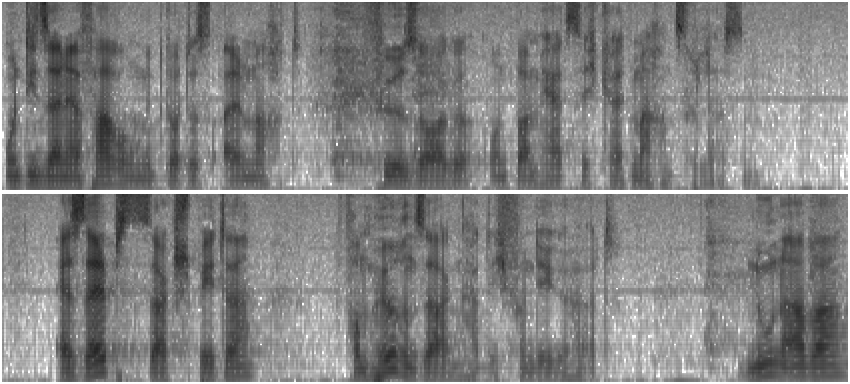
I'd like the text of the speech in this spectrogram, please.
und ihn seine Erfahrungen mit Gottes Allmacht, Fürsorge und Barmherzigkeit machen zu lassen. Er selbst sagt später, vom Hörensagen hatte ich von dir gehört. Nun aber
